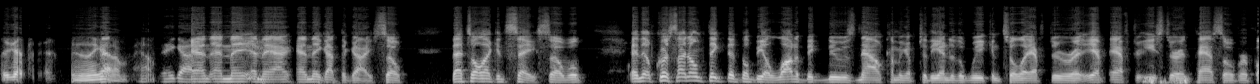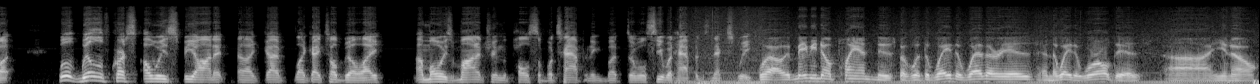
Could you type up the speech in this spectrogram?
They got the guy. And they got him. Yeah. They got and and they and they and they got the guy. So that's all I can say. So we'll, and of course, I don't think that there'll be a lot of big news now coming up to the end of the week until after uh, after Easter and Passover. But we'll we'll of course always be on it. Uh, Like I like I told Bill, I I'm always monitoring the pulse of what's happening. But uh, we'll see what happens next week. Well, it may be no planned news, but with the way the weather is and the way the world is, uh, you know,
